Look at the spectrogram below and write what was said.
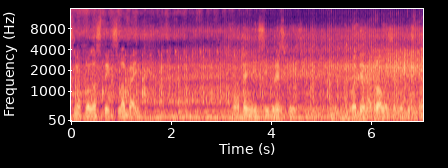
Десь на холостих слабенько. Один їх всі бризкають. Води набралося до пустого.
